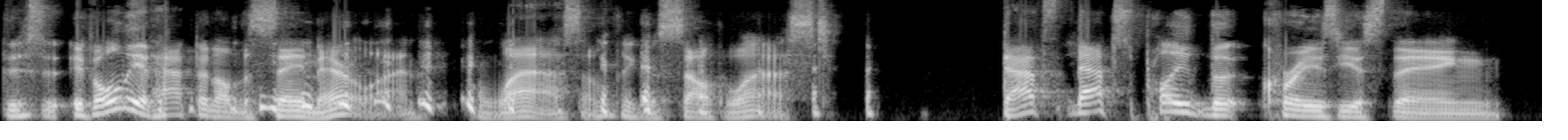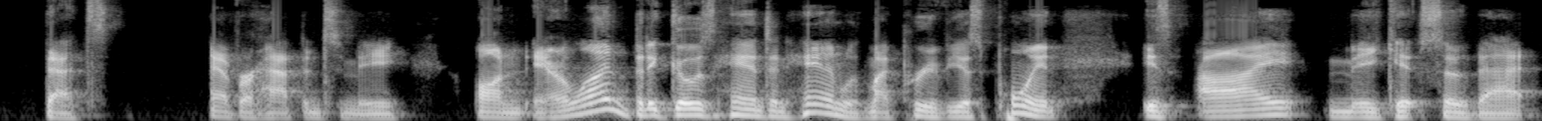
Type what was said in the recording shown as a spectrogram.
This is, if only it happened on the same airline. Alas, I don't think it was Southwest. That's that's probably the craziest thing that's ever happened to me on an airline, but it goes hand in hand with my previous point is I make it so that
